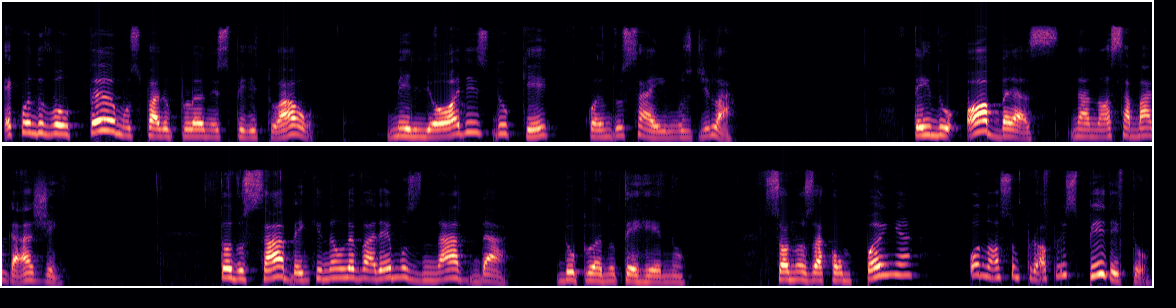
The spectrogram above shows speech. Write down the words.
é quando voltamos para o plano espiritual melhores do que quando saímos de lá. Tendo obras na nossa bagagem. Todos sabem que não levaremos nada do plano terreno, só nos acompanha o nosso próprio espírito.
